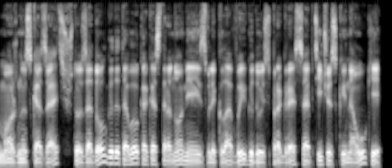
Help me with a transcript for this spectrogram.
Можно сказать, что задолго до того, как астрономия извлекла выгоду из прогресса оптической науки,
